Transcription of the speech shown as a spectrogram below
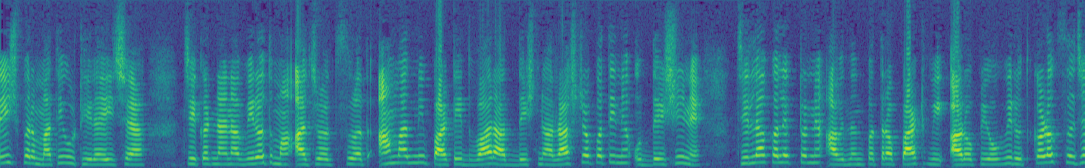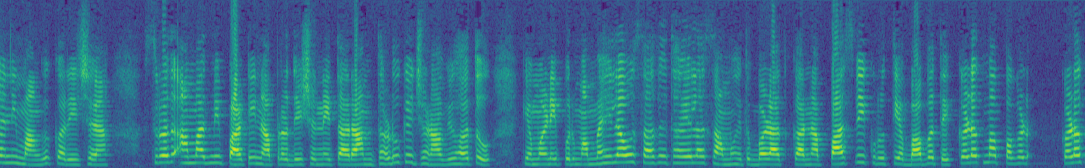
દેશભરમાંથી ઉઠી રહી છે. જે ઘટનાના વિરોધમાં આજરોજ સુરત આમ આદમી પાર્ટી દ્વારા દેશના રાષ્ટ્રપતિને ઉદ્દેશીને જિલ્લા કલેક્ટરને આવેદનપત્ર પાઠવી આરોપીઓ વિરુદ્ધ કડક સજાની માંગ કરી છે. સુરત આમ આદમી પાર્ટીના પ્રદેશ નેતા રામ ધડુકે જણાવ્યું હતું કે મણિપુરમાં મહિલાઓ સાથે થયેલા સામૂહિક બળાત્કારના પાસવી કૃત્ય બાબતે કડકમાં કડક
